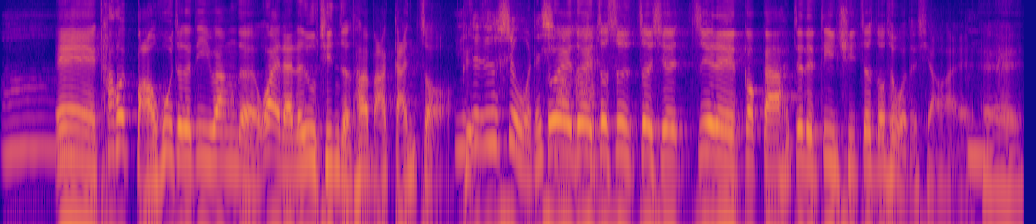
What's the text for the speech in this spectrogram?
哦，哎，他会保护这个地方的外来的入侵者，他会把他赶走。因为这就是我的小孩。对对，这是这些这些国家、这些地区，这都是我的小孩。哎，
